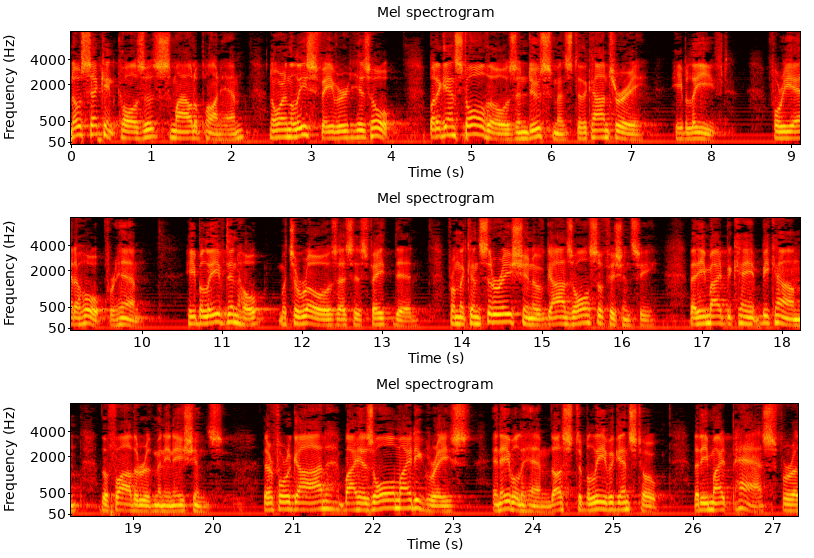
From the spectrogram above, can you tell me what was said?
No second causes smiled upon him, nor in the least favored his hope. But against all those inducements to the contrary, he believed, for he had a hope for him. He believed in hope, which arose, as his faith did, from the consideration of God's all sufficiency, that he might became, become the father of many nations. Therefore, God, by his almighty grace, enabled him thus to believe against hope, that he might pass for a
